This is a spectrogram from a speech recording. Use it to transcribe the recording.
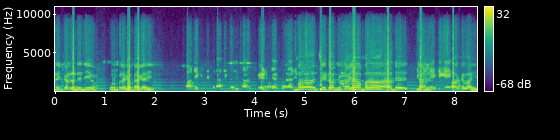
ਨਹੀਂ ਚੱਲਣ ਦੀ ਨਹੀਂ ਉਹਨੂੰ ਭੁਲੇਖਾ ਪੈ ਗਿਆ ਸੀ। ਤੁਹਾਡੇ ਕਿਸੇ ਤਰ੍ਹਾਂ ਦੀ ਕੋਈ ਸਰਟੀਫਿਕੇਟ ਜਾਂ ਕੋਈ ਮਤਲਬ ਝੀਟਾਂ ਝੁਟਾਈਆਂ ਮਤਲਬ? ਇਕੱਲਾ ਹੀ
